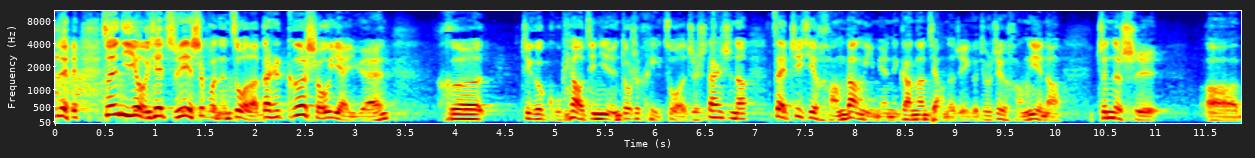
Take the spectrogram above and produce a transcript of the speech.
对，所以你有一些职业是不能做的，但是歌手、演员和这个股票经纪人都是可以做的，只是但是呢，在这些行当里面，你刚刚讲的这个，就是这个行业呢，真的是呃，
